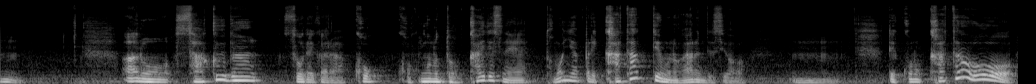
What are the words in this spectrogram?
うん、あの作文それから国国語の読解ですね共にやっぱり型っていうものがあるんですよ。うん、でこの型を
